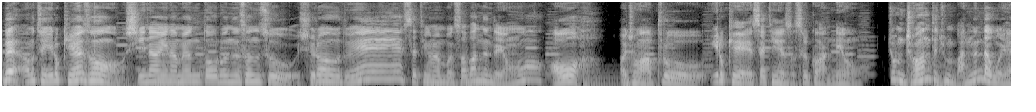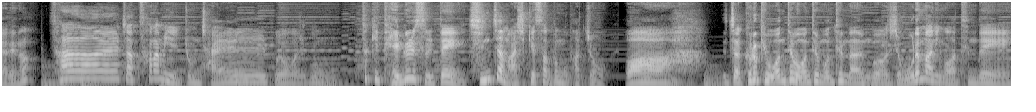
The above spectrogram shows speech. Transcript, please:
네 아무튼 이렇게 해서 C9 하면 떠오르는 선수 슈라우드의 세팅을 한번 써봤는데요. 어, 아, 좀 앞으로 이렇게 세팅해서 쓸 것 같네요 좀 저한테 좀 맞는다고 해야 되나? 살짝 사람이 좀 잘 보여가지고. 특히 덱을 쓸 때 진짜 맛있게 쌌던 거 봤죠? 와 진짜 그렇게 원템 원템 원템 나는 거 진짜 오랜만인 것 같은데.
